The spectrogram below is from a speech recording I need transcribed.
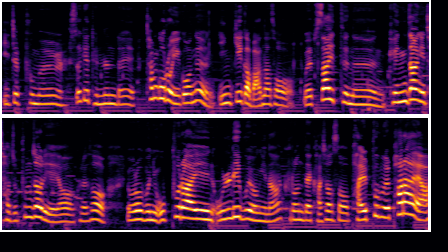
이 제품을 쓰게 됐는데 참고로 이거는 인기가 많아서 웹사이트는 굉장히 자주 품절이에요. 그래서 여러분이 오프라인 올리브영이나 그런 데 가셔서 발품을 팔아야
